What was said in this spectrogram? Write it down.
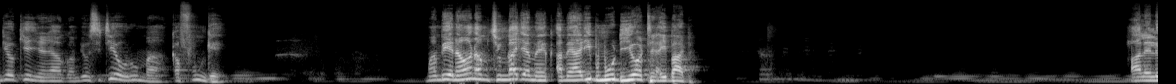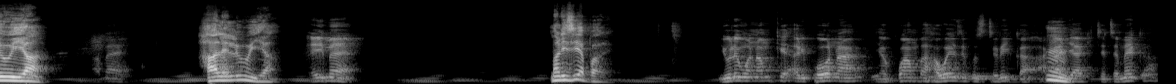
Ngeukie jirani yako ambia usitie huruma kafunge. Mwambie naona mchungaji ame- ameharibu mudi yote ya ibada. Haleluya haleluya malizia pale. Yule mwanamke alipoona ya kwamba hawezi kustirika, akaja akitetemeka,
